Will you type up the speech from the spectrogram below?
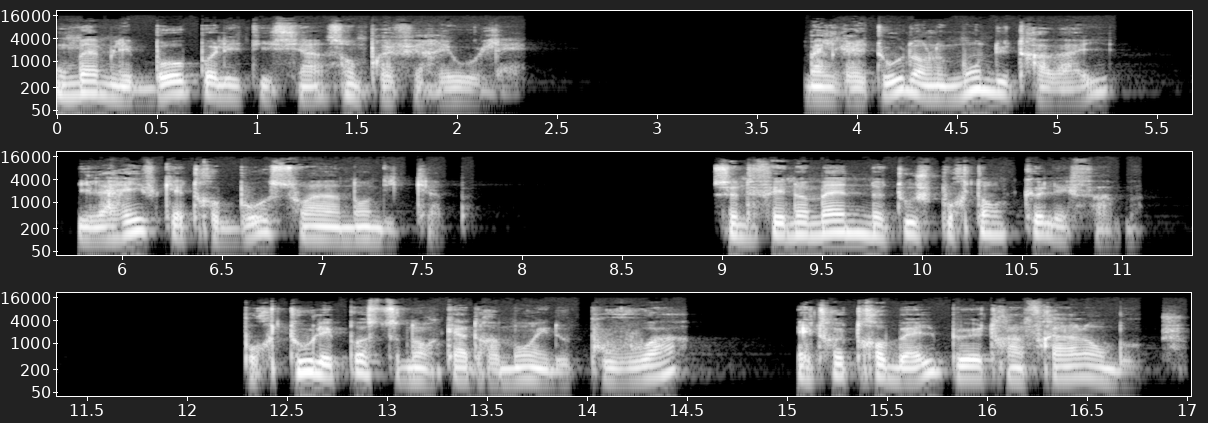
ou même les beaux politiciens sont préférés au lait. Malgré tout, dans le monde du travail, il arrive qu'être beau soit un handicap. Ce phénomène ne touche pourtant que les femmes. Pour tous les postes d'encadrement et de pouvoir, être trop belle peut être un frein à l'embauche.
